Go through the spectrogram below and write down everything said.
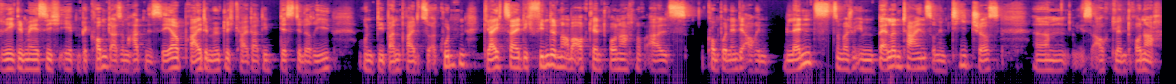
regelmäßig eben bekommt. Also man hat eine sehr breite Möglichkeit, da die Destillerie und die Bandbreite zu erkunden. Gleichzeitig findet man aber auch Glendronach noch als Komponente auch in Blends, zum Beispiel im Ballantines und im Teachers, ähm, ist auch Glenn Dronach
